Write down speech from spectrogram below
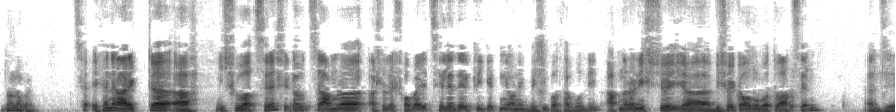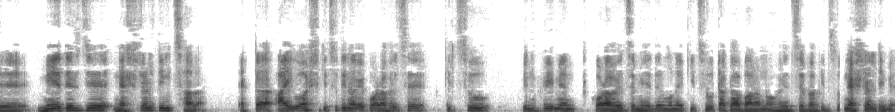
ধন্যবাদ। আচ্ছা এখানে আরেকটা ইস্যু আছে। সেটা হচ্ছে আমরা আসলে সবাই ছেলেদের ক্রিকেট নিয়ে অনেক বেশি কথা বলি। আপনারা নিশ্চয়ই বিষয়টা অবগত আছেন। যে মেয়েদের যে ন্যাশনাল টিম ছাড়া, একটা আই ওয়াশ কিছুদিন আগে করা হয়েছে, কিছু ইনক্রিমেন্ট করা হয়েছে, মেয়েদের মনে কিছু টাকা বাড়ানো হয়েছে বা কিছু ন্যাশনাল টিমে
